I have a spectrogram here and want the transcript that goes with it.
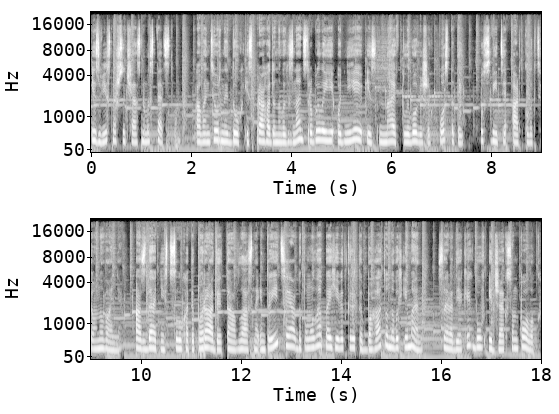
і, звісно ж, сучасне мистецтво. Авантюрний дух і спрага до нових знань зробили її однією із найвпливовіших постатей у світі арт-колекціонування. А здатність слухати поради та власна інтуїція допомогла Пегі відкрити багато нових імен, серед яких був і Джексон Полок.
